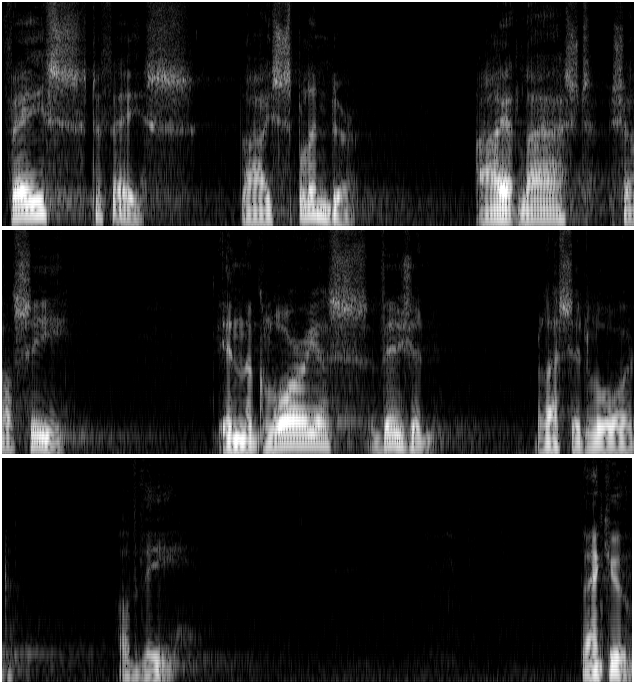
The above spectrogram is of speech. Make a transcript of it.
Face to face, thy splendor I at last shall see. In the glorious vision, blessed Lord, of thee. Thank you,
